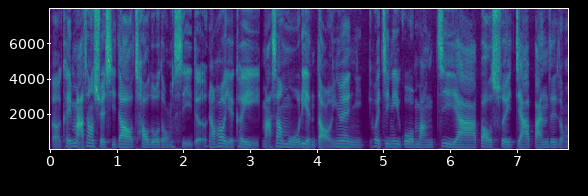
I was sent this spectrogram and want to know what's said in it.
呃可以马上学习到超多东西的，然后也可以马上磨练到，因为你会经历过忙季啊、报税、加班这种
